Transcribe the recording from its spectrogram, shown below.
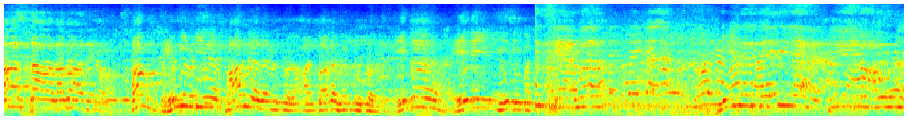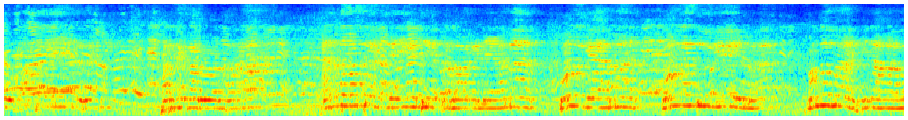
අවස්ථාව ලබා දෙනවා ஆம் எங்களுடைய பார்வையாளருக்கு அன்பான வேண்டுகோள் இந்த ஏனை நீதிமன்ற සෑම මීට දෙතිල පියම අවුරුදු සමකරුවන් හරහා ඇත්තමත දෙයියදී කරාගෙන යෑම පොල් ගෑම පොල් ඇතුළු වීම හොඳම හිනාව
